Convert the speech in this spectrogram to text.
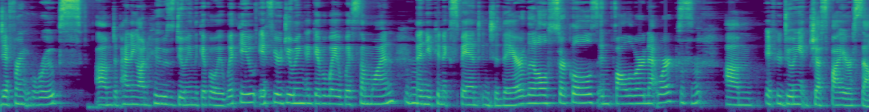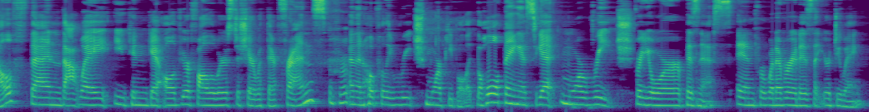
different groups, um, depending on who's doing the giveaway with you. If you're doing a giveaway with someone, then you can expand into their little circles and follower networks. Um, if you're doing it just by yourself, then that way you can get all of your followers to share with their friends and then hopefully reach more people. Like the whole thing is to get more reach for your business and for whatever it is that you're doing.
